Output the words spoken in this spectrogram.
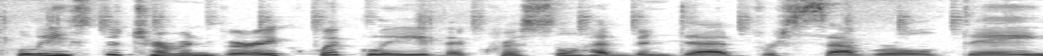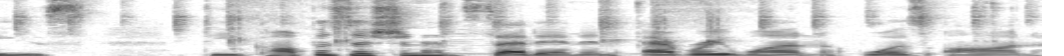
Police determined very quickly that Crystal had been dead for several days. Decomposition had set in, and everyone was on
